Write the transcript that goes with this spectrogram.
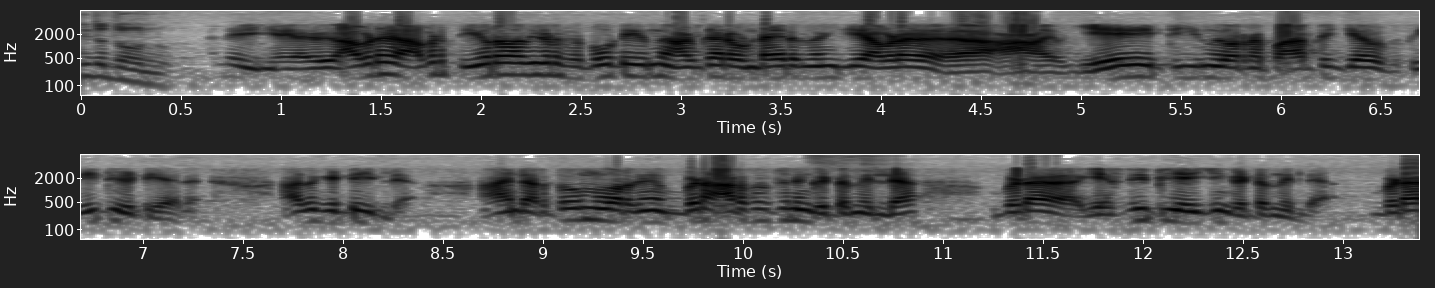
എന്ന് തോന്നുന്നു? അവിടെ അവിടെ തീവ്രവാദികളെ സപ്പോർട്ട് ചെയ്യുന്ന ആൾക്കാരുണ്ടായിരുന്നെങ്കിൽ അവിടെ എ ടി എന്ന് പറഞ്ഞ പാർട്ടിക്ക് സീറ്റ് കിട്ടിയാൽ അത് കിട്ടിയില്ല. അതിന്റെ അർത്ഥം എന്ന് പറഞ്ഞാൽ ഇവിടെ ആർ എസ് എസിനും കിട്ടുന്നില്ല ഇവിടെ എസ് ഡി പി ഐക്കും കിട്ടുന്നില്ല. ഇവിടെ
